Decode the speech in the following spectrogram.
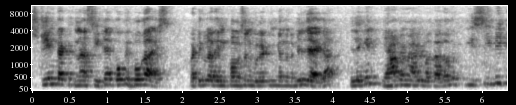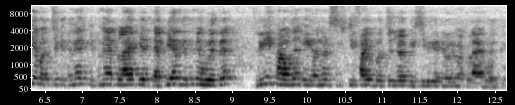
स्ट्रीम का कितना सीट है, वो भी होगा इस पर्टिकुलर इन्फॉर्मेशन बुलेटिन के अंदर मिल जाएगा। लेकिन यहाँ पे मैं अभी बता दूँ पीसीबी के बच्चे कितने कितने अप्लाई किए अपियर कितने हुए थे? 3865 बच्चे जो है पीसीबी कैटेगरी में अप्लाई हुए थे।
